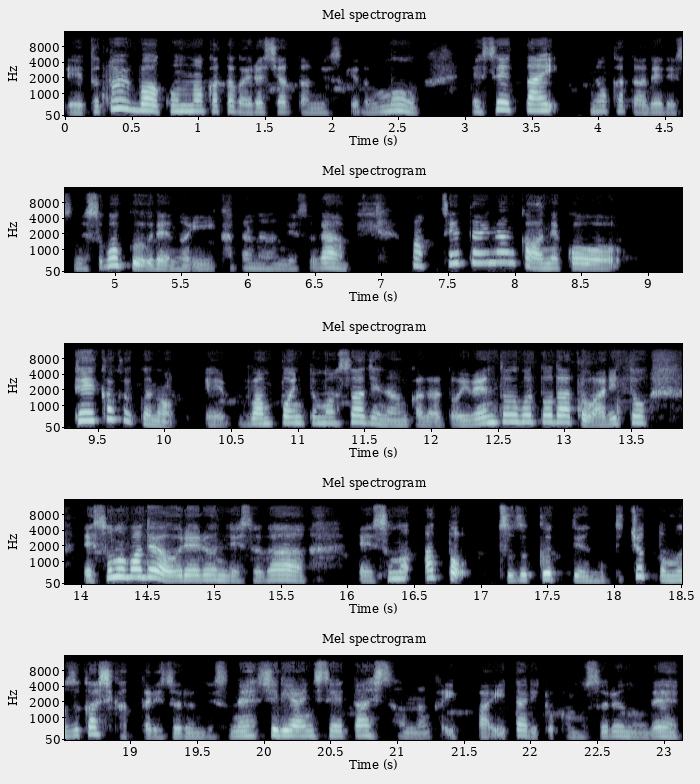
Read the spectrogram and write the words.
えー、例えばこんな方がいらっしゃったんですけども、え整体の方でですね、すごく腕のいい方なんですが、まあ、整体なんかはね、こう、低価格の、え、ワンポイントマッサージなんかだと、イベントごとだと割と、え、その場では売れるんですが、え、その後、続くっていうのってちょっと難しかったりするんですね。知り合いに整体師さんなんかいっぱいいたりとかもするので、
